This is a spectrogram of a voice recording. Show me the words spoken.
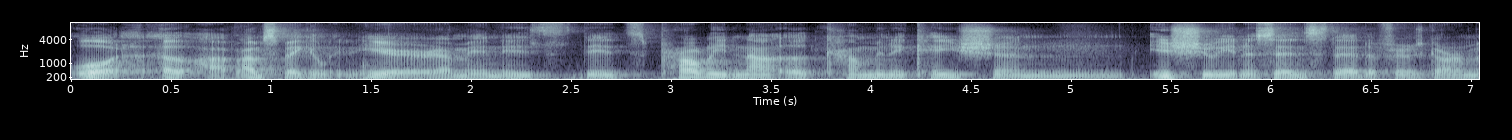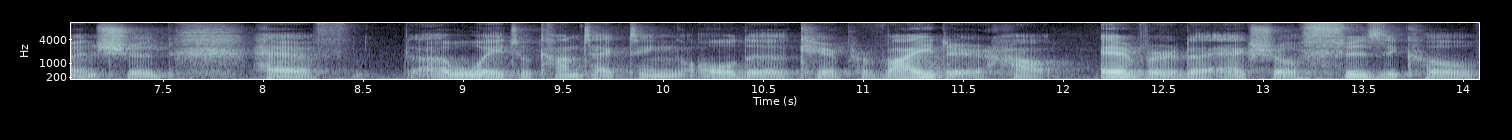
Or uh, I'm speculating here. I mean, it's it's probably not a communication issue in a sense that the French government should have a way to contacting all the care provider. However, the actual physical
